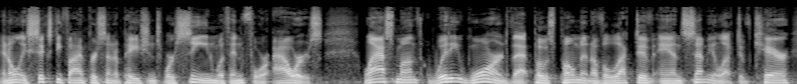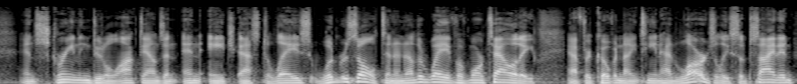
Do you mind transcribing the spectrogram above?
and only 65% of patients were seen within 4 hours. Last month, Whitty warned that postponement of elective and semi-elective care and screening due to lockdowns and NHS delays would result in another wave of mortality after COVID-19 had largely subsided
